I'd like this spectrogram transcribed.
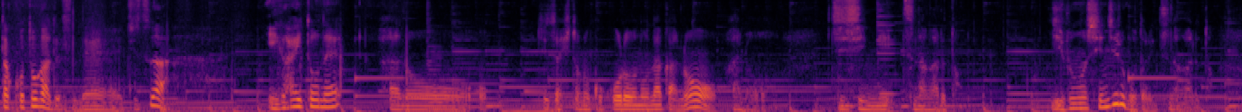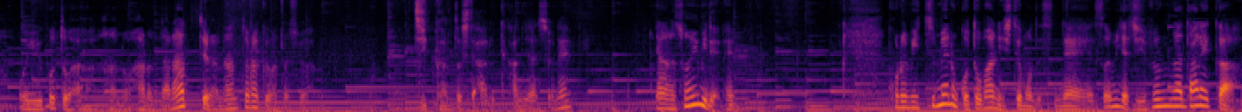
たことがですね、実は意外とね、あの実は人の心の中のあの自信につながると。自分を信じることにつながるということはあのあるんだなっていうのはなんとなく私は実感としてあるって感じなんですよね。だからそういう意味でねこの3つ目の言葉にしてもですねそういう意味では自分が誰か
